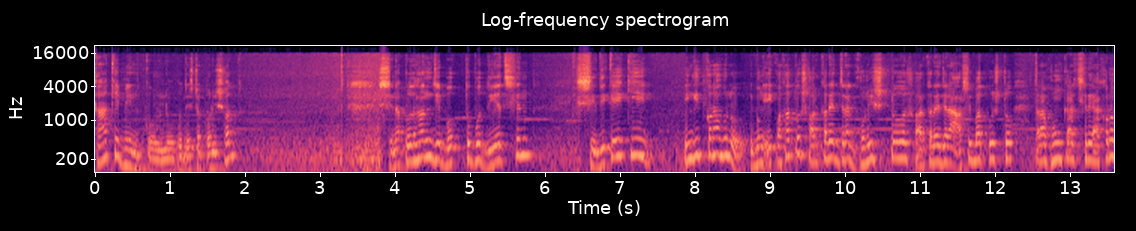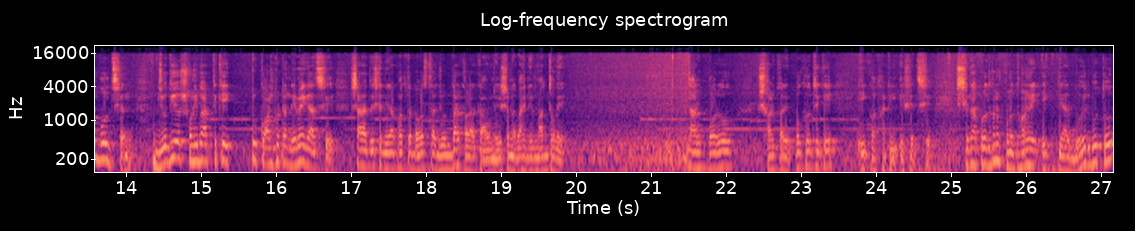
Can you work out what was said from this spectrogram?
কাকে মিন করল উপদেষ্টা পরিষদ? সেনাপ্রধান যে বক্তব্য দিয়েছেন সেদিকেই কি ইঙ্গিত করা হলো? এবং এই কথা তো সরকারের যারা ঘনিষ্ঠ, সরকারের যারা আশীর্বাদ পুষ্ট তারা হুঙ্কার ছেড়ে এখনও বলছেন। যদিও শনিবার থেকে একটু কণ্ঠটা নেমে গেছে সারা দেশে নিরাপত্তা ব্যবস্থা জোরদার করার কারণে সেনাবাহিনীর মাধ্যমে। তারপরেও সরকারের পক্ষ থেকে এই কথাটি এসেছে। সেনাপ্রধান কোনো ধরনের এখতিয়ার বহির্ভূত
